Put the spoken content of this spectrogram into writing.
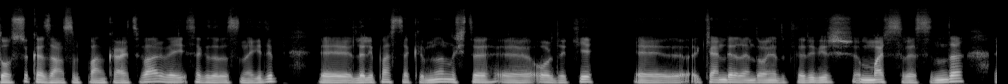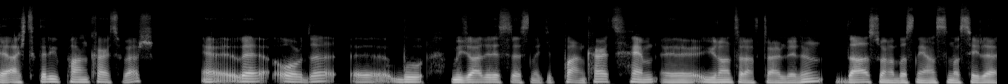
"Dostluk Kazansın" pankartı var ve Sakız Adası'na gidip, eee, Laripas takımının, işte, oradaki, eee, kendi aralarında oynadıkları bir maç sırasında, eee, açtıkları bir pankart var. Eee, ve orada, eee, bu mücadele sırasındaki pankart hem, eee, Yunan taraftarlarının daha sonra basına yansımasıyla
